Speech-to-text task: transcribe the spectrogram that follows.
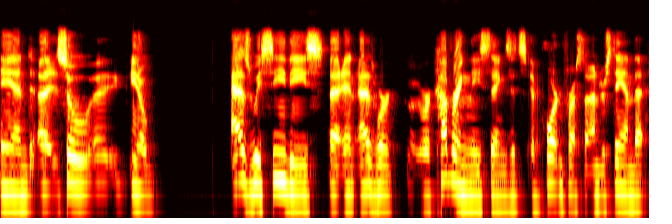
And uh, so, uh, you know, as we see these uh, and as we're, we're covering these things, it's important for us to understand that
